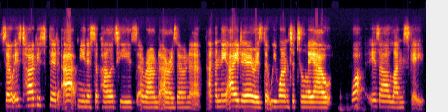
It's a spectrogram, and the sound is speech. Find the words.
So, it's targeted at municipalities around Arizona. And the idea is that we wanted to lay out what is our landscape?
